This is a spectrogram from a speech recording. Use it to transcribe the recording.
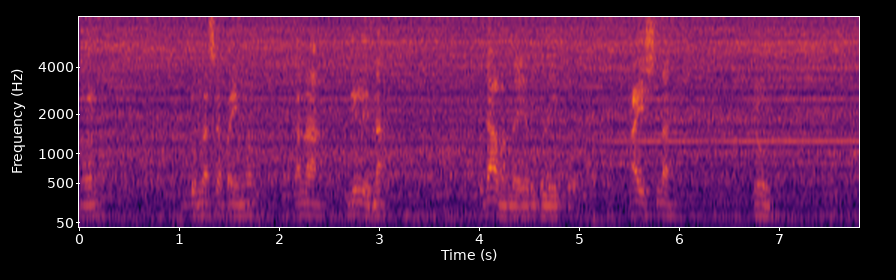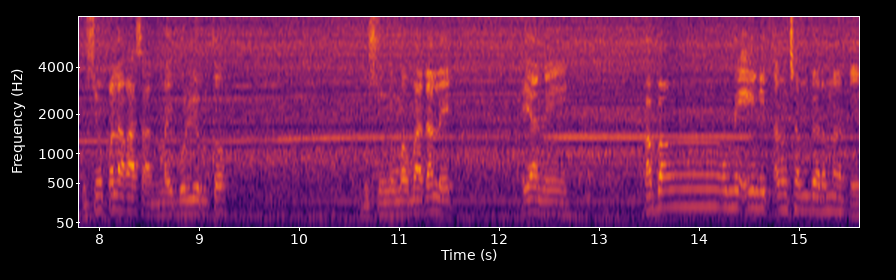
Ngon. Doon na siya paingon. Kana, dili na. Idaman na yung regulator. Ayos na. Yun. Gusto nyo palakasan, may volume to. Gusto nyo magmadali. Ayan eh. Habang umiinit ang chamber natin,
